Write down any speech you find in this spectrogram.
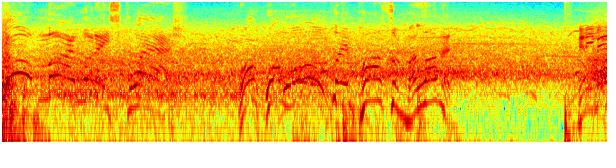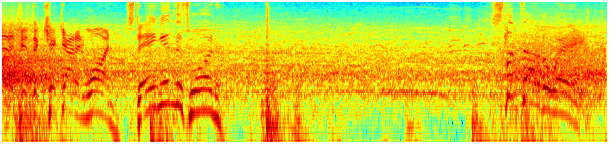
Oh, my, what a splash. Whoa, whoa, whoa. Playing possum. I love it. And he manages to kick out at one. Staying in this one. Slips out of the way.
